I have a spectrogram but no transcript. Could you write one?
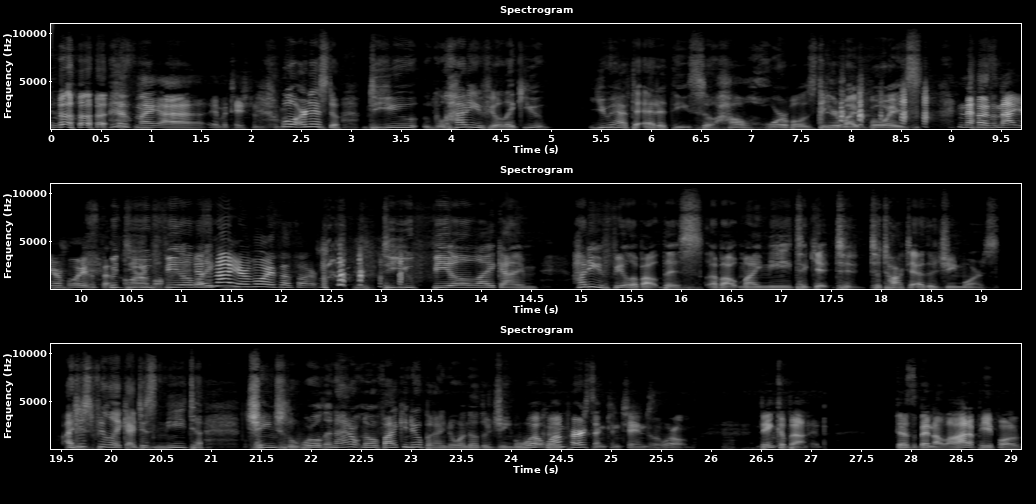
That's my uh, imitation. of Gene Moore. well, Ernesto, do you? How do you feel? Like you, you have to edit these. So how horrible is to hear my voice? no, it's not your voice. That's But do you feel like- it's not your voice? That's horrible. do you feel like I'm? How do you feel about this? About my need to get to to talk to other Gene Moores? I just feel like I just need to change the world, and I don't know if I can do it, but I know another Gene Moore. well, could. one person can change the world. Think about it. There's been a lot of people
